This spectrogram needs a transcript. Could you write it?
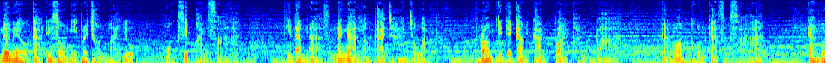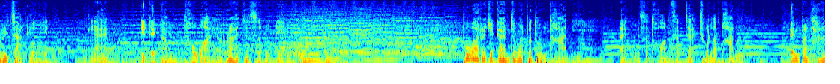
เนื่องในโอกาสที่ทรงมีพระชนมายุ 60พรรษา ที่ด้านหน้าสำนักงงานเหล่ากาชาติจังหวัด พร้อมกิจกรรมการปล่อยพันธุ์ปลา การมอบทุนการศึกษา การบริจาคโลหิต และกิจกรรมถวายราชสดุดีผู้ว่าราชการจังหวัดปทุมธานีนายพงศธรสัจจะชลพันธ์เป็นประธาน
